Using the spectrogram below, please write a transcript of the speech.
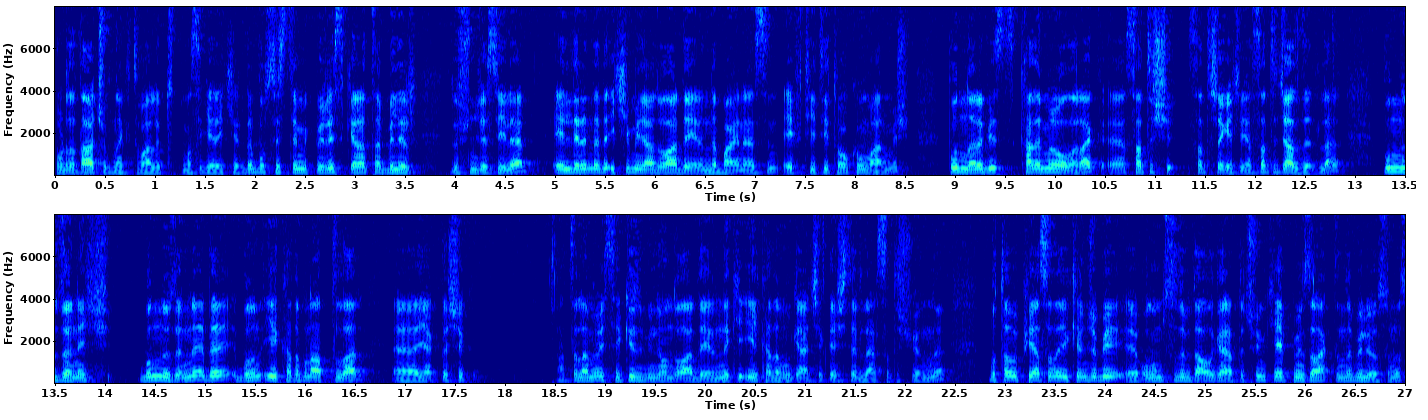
Burada daha çok nakit varlık tutması gerekirdi. Bu sistemik bir risk yaratabilir düşüncesiyle ellerinde de 2 milyar dolar değerinde Binance'in FTT token varmış. Bunları biz kademeli olarak e, satış satışa geçeceğiz, satacağız dediler. Bunun üzerine bunun üzerine de bunun ilk adımını attılar. E, yaklaşık hatırlamıyorum 800 milyon dolar değerindeki ilk adımı gerçekleştirdiler satış yönünü. Bu tabi piyasada ilk önce bir e, olumsuz bir dalga yarattı. Çünkü hepimizin aklında biliyorsunuz.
